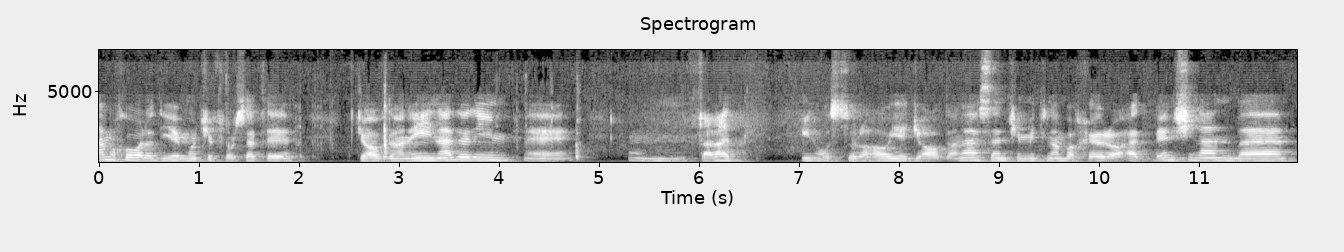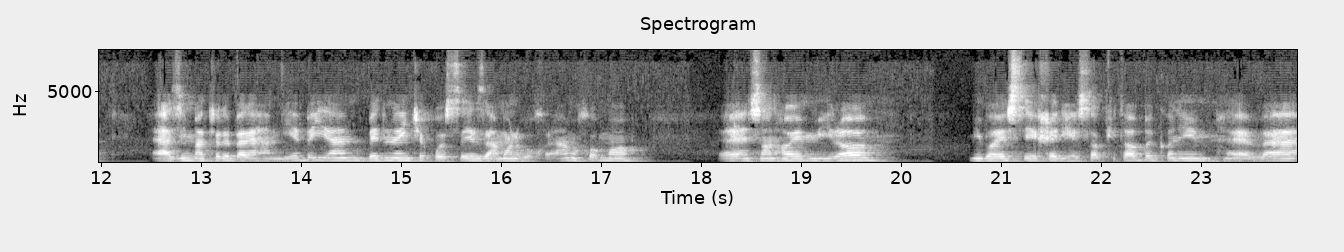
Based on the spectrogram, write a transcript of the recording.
اما خب حالا دیگه ما چه فرصت جاودانه ای نداریم فقط این اسطوره های جاودانه هستن که می‌تونن با خیلی راحت بنشینن و از این مطالب برای همدیگه بگیرن بدون اینکه قصه زمان رو بخوره. اما خب ما انسان های میرا میبایستی خیلی حساب کتاب بکنیم و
